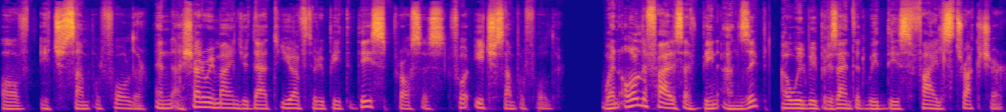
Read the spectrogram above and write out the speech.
of each sample folder. And I shall remind you that you have to repeat this process for each sample folder. When all the files have been unzipped, I will be presented with this file structure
